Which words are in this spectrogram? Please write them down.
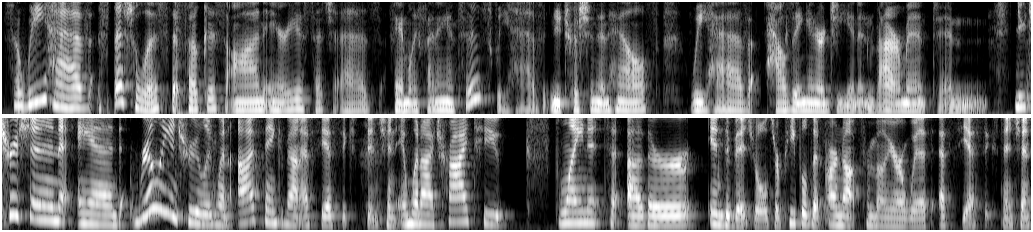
So, we have specialists that focus on areas such as family finances, we have nutrition and health, we have housing, energy, and environment, and nutrition. And really and truly, when I think about FCS extension and when I try to explain it to other individuals or people that are not familiar with FCS extension,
